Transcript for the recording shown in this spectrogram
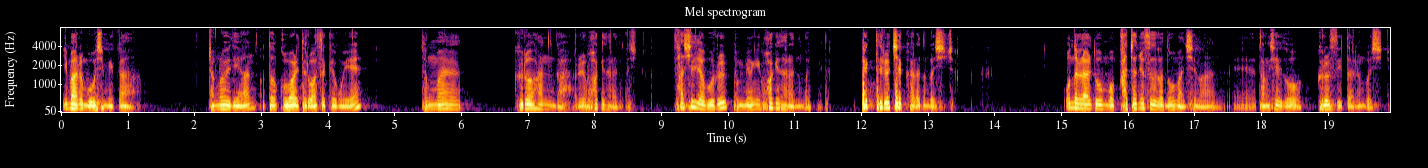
이 말은 무엇입니까? 장로에 대한 어떤 고발이 들어왔을 경우에 정말 그러한가를 확인하라는 것이죠. 사실 여부를 분명히 확인하라는 겁니다. 팩트를 체크하라는 것이죠. 오늘날도 뭐 가짜 뉴스가 너무 많지만 예, 당시에도 그럴 수 있다는 것이죠.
